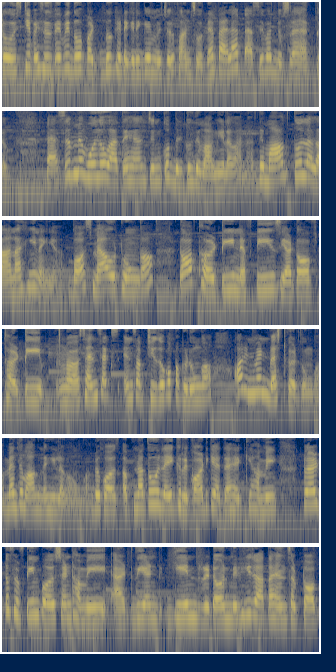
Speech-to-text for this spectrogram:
तो इसके बेसिस पे भी दो दो कैटेगरी के म्यूचुअल फंड्स होते हैं. पहला है पैसिव और दूसरा है एक्टिव पैसिव में वो लोग आते हैं जिनको बिल्कुल दिमाग नहीं लगाना. दिमाग तो लगाना ही नहीं है. बॉस मैं उठूँगा टॉप थर्टी निफ्टीज़ या टॉप थर्टी सेंसेक्स इन सब चीज़ों को पकड़ूँगा और इनमें इन्वेस्ट कर दूँगा। मैं दिमाग नहीं लगाऊँगा बिकॉज़ अपना तो लाइक रिकॉर्ड कहता है कि हमें ट्वेल्व टू फिफ्टीन परसेंट हमें at the end gain return मिल ही जाता है इन सब टॉप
